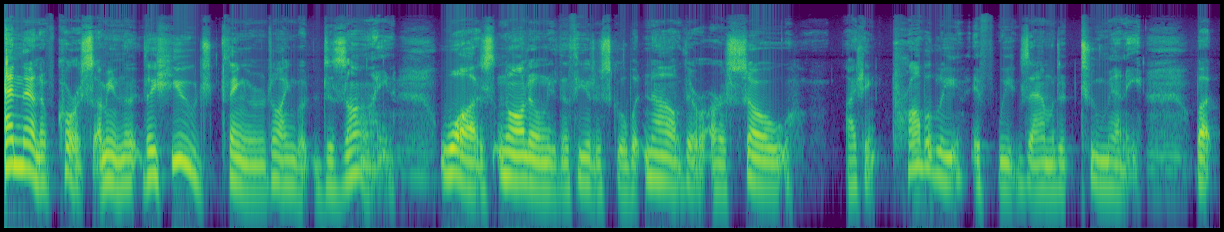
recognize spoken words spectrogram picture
and then, of course, I mean, the, the huge thing we were talking about design was not only the theater school, but now there are so, I think, probably if we examined it, too many. But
